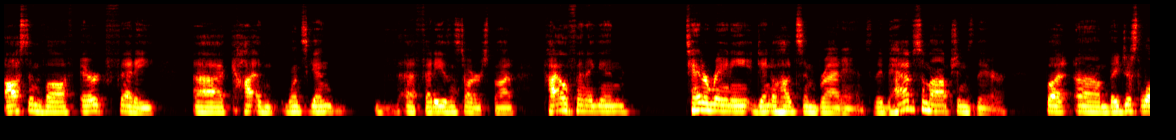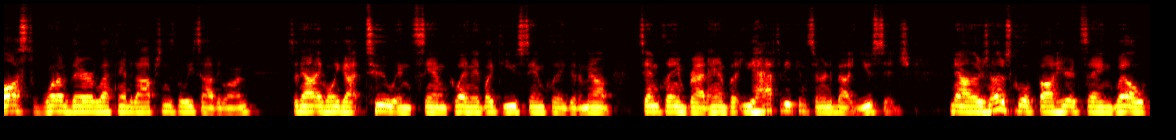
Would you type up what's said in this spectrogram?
Austin Voth, Eric Fedde, uh, once again, uh, Fedde is in starter spot. Kyle Finnegan, Tanner Rainey, Daniel Hudson, Brad Hand. So they have some options there, but um, they just lost one of their left-handed options, Luis Avilan. So now they've only got two in Sam Clay, and they'd like to use Sam Clay a good amount, Sam Clay and Brad Hand, but you have to be concerned about usage. Now, there's another school of thought here. It's saying, well,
